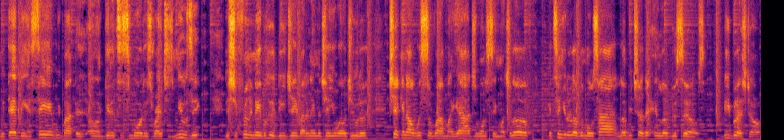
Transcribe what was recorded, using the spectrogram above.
With that being said, we about to uh, get into some more of this righteous music. This your friendly neighborhood DJ by the name of Yo'el Yahudah. Checking out with Sa'Rah Mi'Yah. I just want to say much love. Continue to love the Most High, love each other, and love yourselves. Be blessed, y'all.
